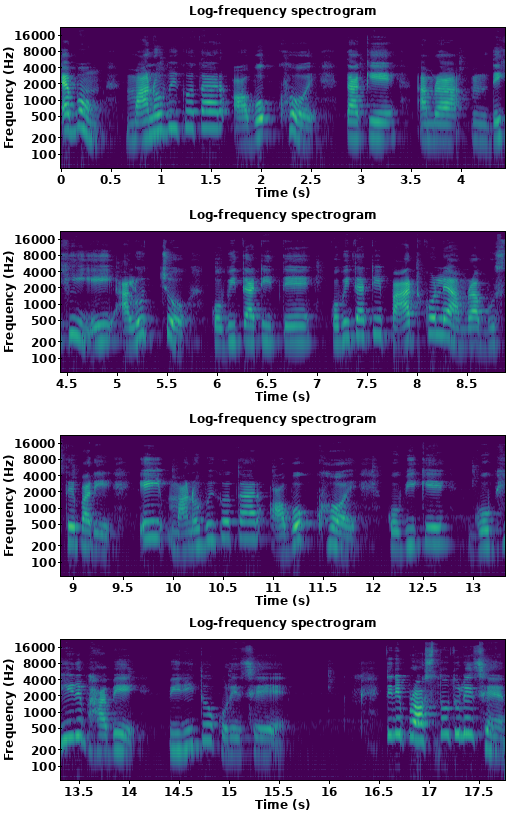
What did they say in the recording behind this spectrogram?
এবং মানবিকতার অবক্ষয় তাকে আমরা দেখি এই আলোচ্য কবিতাটিতে, কবিতাটি পাঠ করলে আমরা বুঝতে পারি এই মানবিকতার অবক্ষয় কবিকে গভীরভাবে পীড়িত করেছে। তিনি প্রশ্ন তুলেছেন,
